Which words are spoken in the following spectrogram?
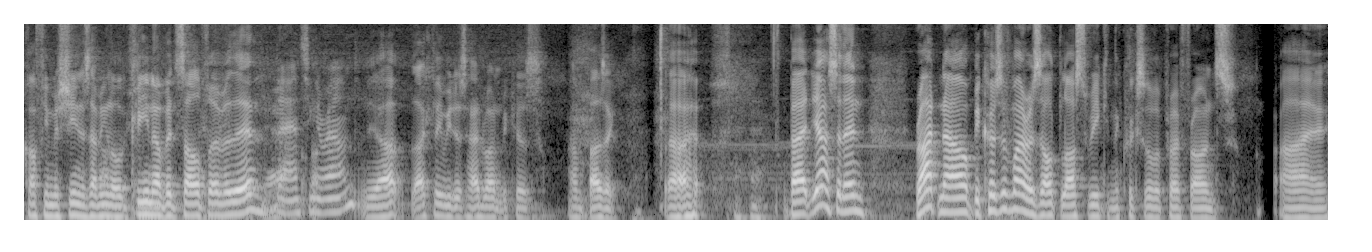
Coffee machine is having a little Coffee clean of itself over there. Yeah. Dancing around. Yeah, luckily we just had one because I'm buzzing. Uh, but yeah, so then right now, because of my result last week in the Quiksilver Pro France, I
